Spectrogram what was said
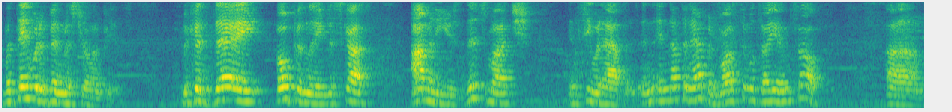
but they would have been Mr. Olympias. Because they openly discussed, I'm going to use this much and see what happens. And, and nothing happened. Bostin will tell you himself. Um,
